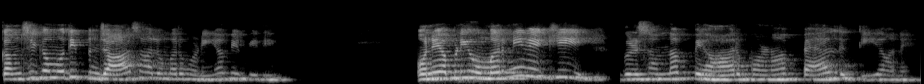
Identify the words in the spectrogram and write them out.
ਕਮ ਸੇ ਕਮ ਉਹਦੀ 50 ਸਾਲ ਉਮਰ ਹੋਣੀ ਆ ਬੀਬੀ ਦੀ। ਉਹਨੇ ਆਪਣੀ ਉਮਰ ਨਹੀਂ ਵੇਖੀ ਗੁਰਸਬ ਨਾਲ ਪਿਆਰ ਪਾਉਣਾ ਪਹਿਲ ਦਿੱਤੀ ਆ ਉਹਨੇ।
